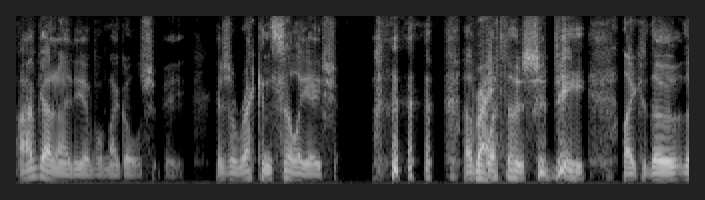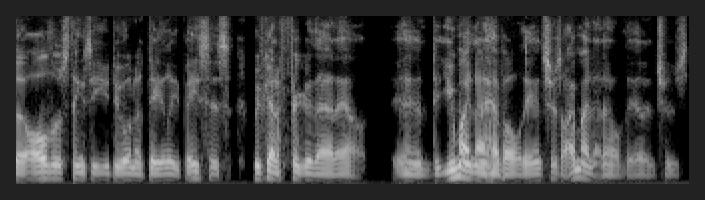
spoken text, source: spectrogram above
I've got an idea of what my goals should be. There's a reconciliation of right. what those should be. Like the, the all those things that you do on a daily basis, we've got to figure that out. And you might not have all the answers. I might not have all the answers,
